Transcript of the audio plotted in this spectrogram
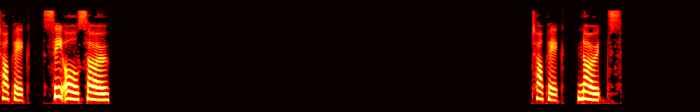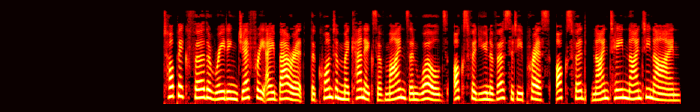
Topic. See also Topic Notes Topic further reading Jeffrey A. Barrett, The Quantum Mechanics of Minds and Worlds, Oxford University Press, Oxford, 1999.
